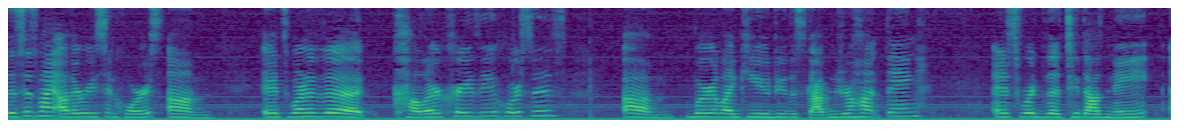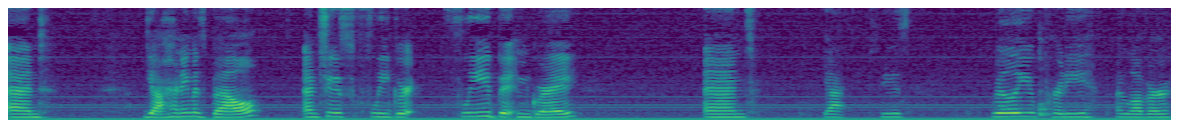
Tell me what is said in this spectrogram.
This is my other recent horse. Um, it's one of the color crazy horses. Um, where like you do the scavenger hunt thing. And it's for the 2008. And yeah, her name is Belle. And she's flea, flea bitten gray. And yeah, she's really pretty. I love her.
